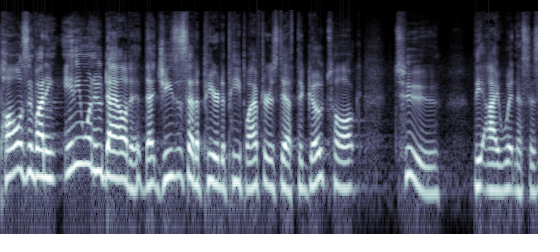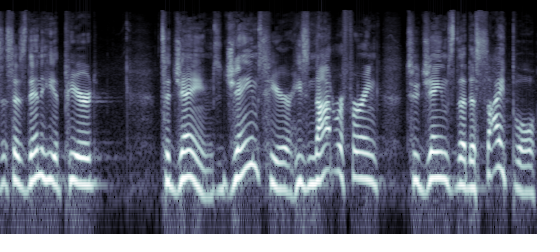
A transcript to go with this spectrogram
Paul is inviting anyone who doubted that Jesus had appeared to people after his death to go talk to the eyewitnesses. It says, Then he appeared to James. James here, he's not referring to James the disciple.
